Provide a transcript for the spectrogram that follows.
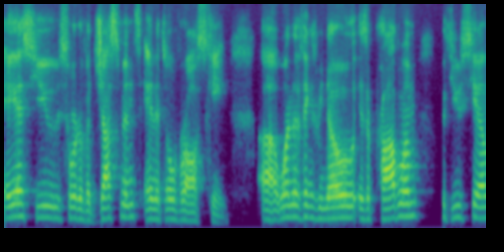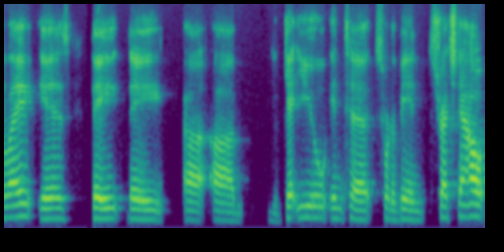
ASU sort of adjustments and its overall scheme. Uh, one of the things we know is a problem with UCLA is they they uh, uh, get you into sort of being stretched out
